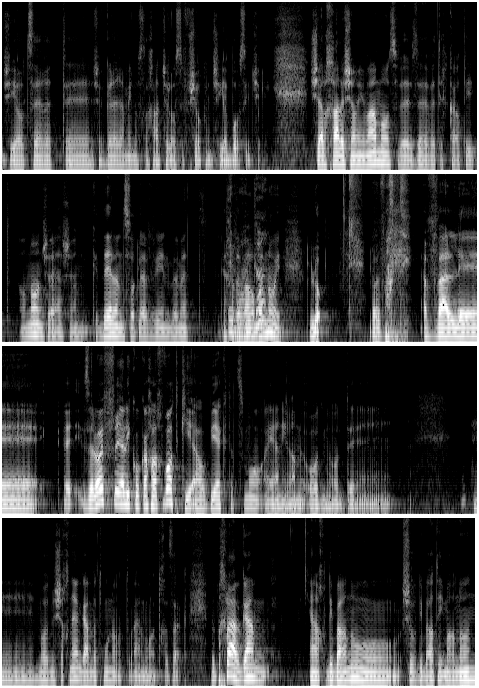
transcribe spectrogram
שהיא האוצרת אה, של גלריה מינוס אחת של אוסף שוקן, שהיא הבוסית שלי, שהלכה לשם עם עמוס, וזה, ותחקרתי את ארנון שהיה שם, כדי לנסות להבין באמת איך הדבר הבנת? בנוי. לא, לא הבנתי. אבל אה, אה, זה לא הפריע לי כל כך לחוות, כי האובייקט עצמו היה נראה מאוד מאוד... אה, מאוד משכנע, גם בתמונות, הוא היה מאוד חזק. ובכלל, גם, אנחנו דיברנו, שוב, דיברתי עם ארנון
